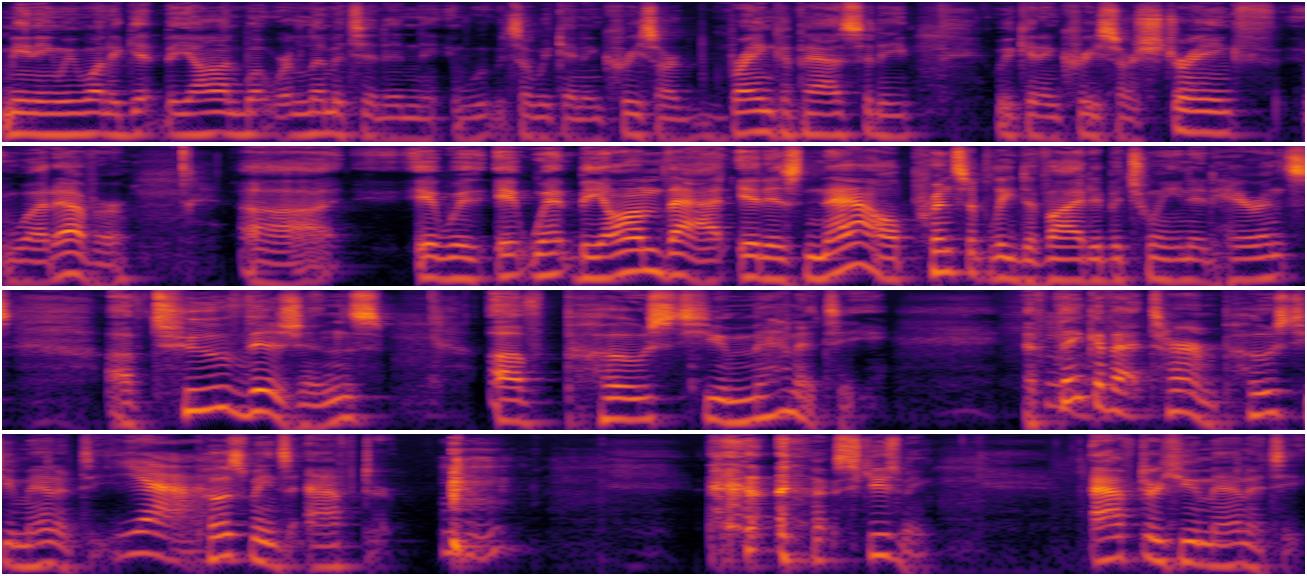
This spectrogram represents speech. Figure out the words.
meaning we want to get beyond what we're limited in so we can increase our brain capacity, we can increase our strength, whatever. Uh, it, was, it went beyond that. It is now principally divided between adherents of two visions of post humanity. Think of that term, post humanity. Yeah. Post means after. Excuse me. After humanity.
